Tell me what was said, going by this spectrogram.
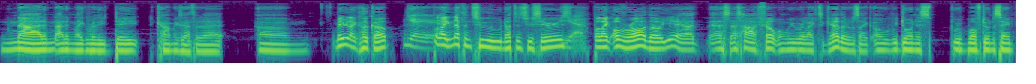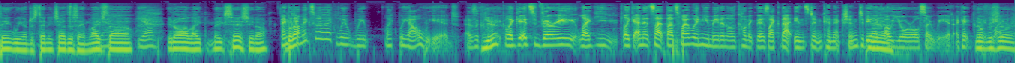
nah, I didn't. I didn't like really date comics after that. Um, maybe like hook up, Yeah, yeah, yeah. but like nothing too nothing too serious. yeah. But like overall though, yeah, that's that's how I felt when we were like together. It was like, oh, we're doing this. We're both doing the same thing. We understand each other, same lifestyle. Yeah. It all like makes sense, you know. And but I- comics were like we we like we are weird as a Yeah. comic. Like it's very like you like, and it's like that's why when you meet another comic, there's like that instant connection to be like, Yeah. oh, you're also weird. Okay, No, good. for Like, sure.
